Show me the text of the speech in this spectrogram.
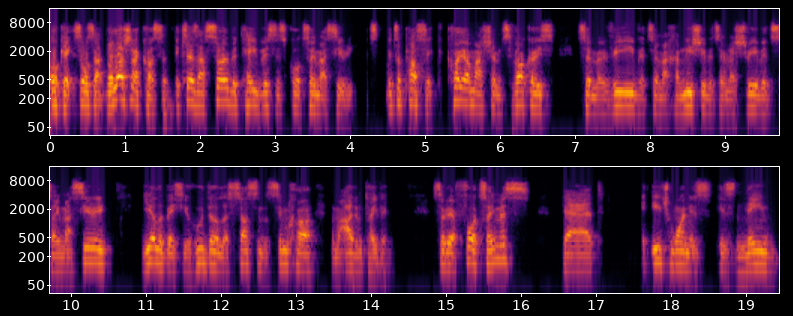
Okay, so what's that? The Lashon HaKosim. It says Asur B'Tevis is called Soim Asiri. It's, a pasuk. Koyam Hashem Tzvokos Tzem Aviv, Tzem Achamishi, Tzem Ashvi, Tzem Asiri, Yele Beis Yehuda, L'Sasim, L'Simcha, L'Ma'adim Tovim. So there are four Tzemis that each one is, is named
